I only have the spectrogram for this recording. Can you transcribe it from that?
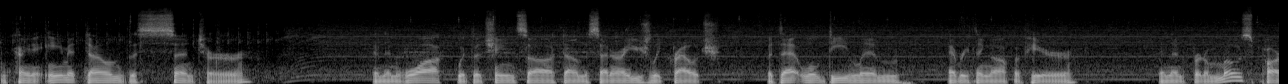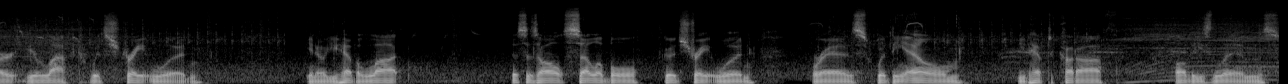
and kind of aim it down the center and then walk with the chainsaw down the center. I usually crouch, but that will delimb everything off of here. And then for the most part, you're left with straight wood. You know, you have a lot. This is all sellable, good straight wood. Whereas with the elm, you'd have to cut off all these limbs.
